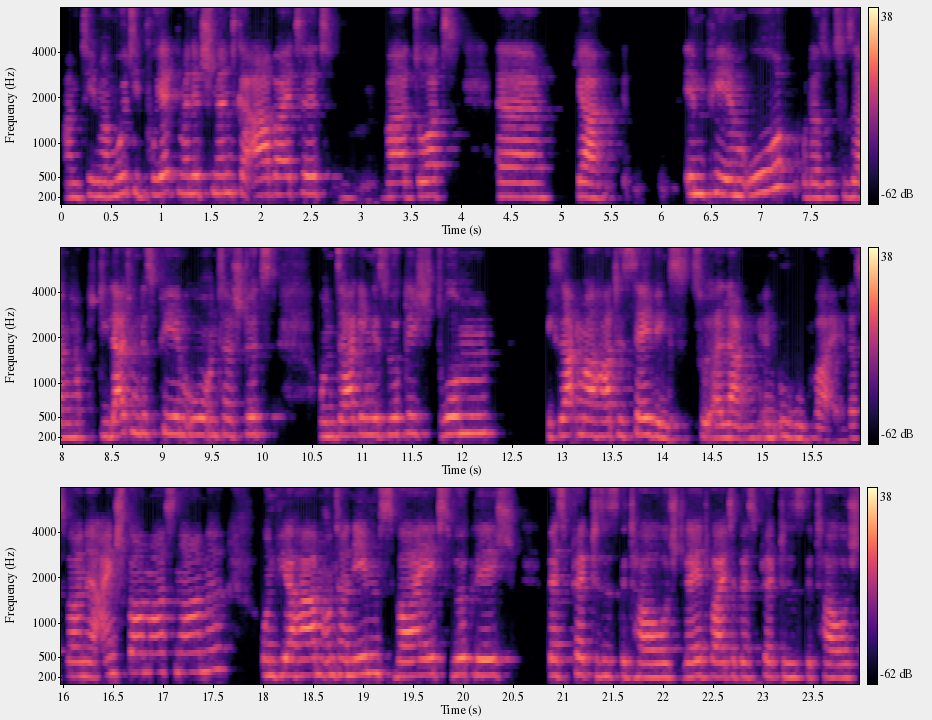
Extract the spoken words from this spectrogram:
am Thema Multiprojektmanagement gearbeitet, war dort äh, ja im PMO oder sozusagen habe die Leitung des PMO unterstützt und da ging es wirklich drum, ich sag mal, harte Savings zu erlangen in Uruguay. Das war eine Einsparmaßnahme. Und wir haben unternehmensweit wirklich Best Practices getauscht, weltweite Best Practices getauscht,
